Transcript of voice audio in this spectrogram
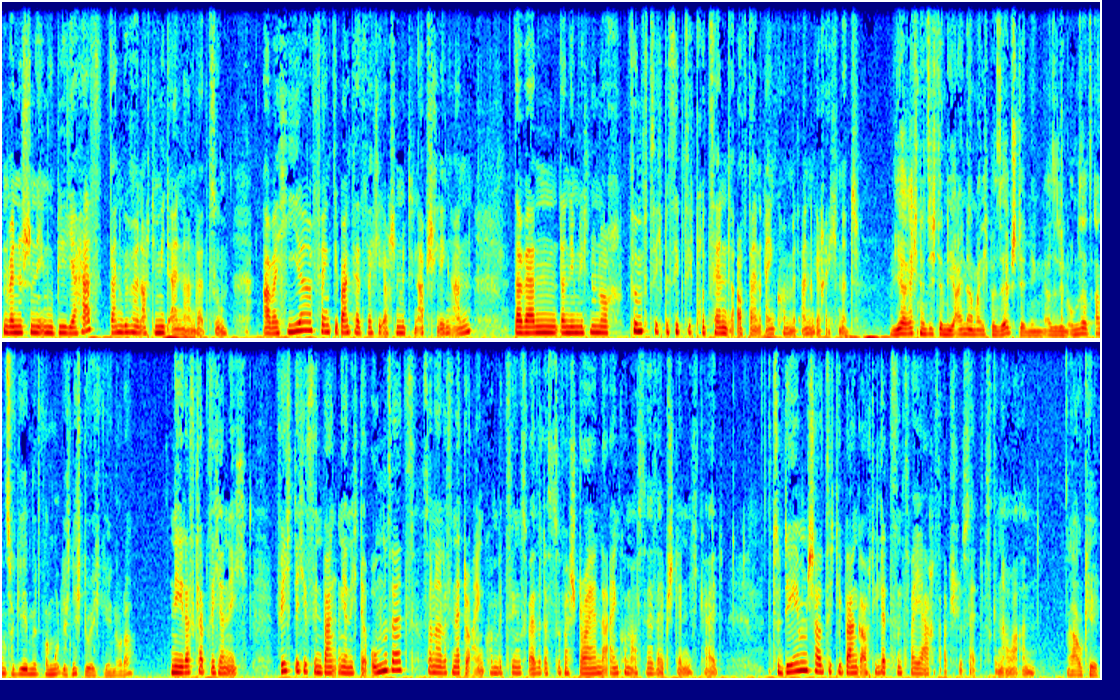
Und wenn du schon eine Immobilie hast, dann gehören auch die Mieteinnahmen dazu. Aber hier fängt die Bank tatsächlich auch schon mit den Abschlägen an. Da werden dann nämlich nur noch 50 bis 70 Prozent auf dein Einkommen mit angerechnet. Wie errechnen sich denn die Einnahmen eigentlich bei Selbstständigen? Also den Umsatz anzugeben wird vermutlich nicht durchgehen, oder? Nee, das klappt sicher nicht. Wichtig ist den Banken ja nicht der Umsatz, sondern das Nettoeinkommen bzw. das zu versteuernde Einkommen aus der Selbstständigkeit. Zudem schaut sich die Bank auch die letzten zwei Jahresabschlüsse etwas genauer an. Ah, okay.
